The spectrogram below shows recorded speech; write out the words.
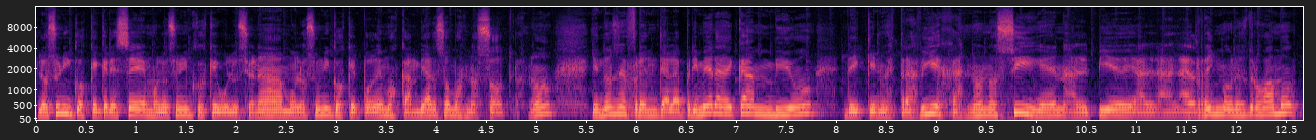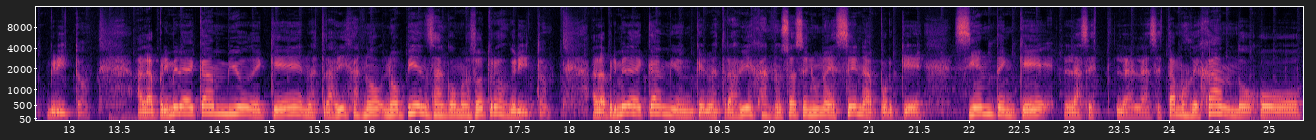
los únicos que crecemos, los únicos que evolucionamos, los únicos que podemos cambiar somos nosotros, ¿no? Y entonces frente a la primera de cambio, de que nuestras viejas no nos siguen al pie, al, ritmo que nosotros vamos, grito. A la primera de cambio de que nuestras viejas no, no piensan como nosotros, grito. A la primera de cambio en que nuestras viejas nos hacen una escena porque sienten que las, las estamos dejando o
